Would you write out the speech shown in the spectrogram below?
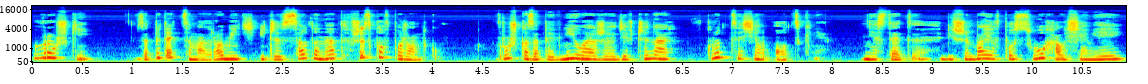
wróżki, zapytać co ma zrobić i czy z Sultanat wszystko w porządku. Wróżka zapewniła, że dziewczyna wkrótce się ocknie. Niestety, Biszymbajew posłuchał się jej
